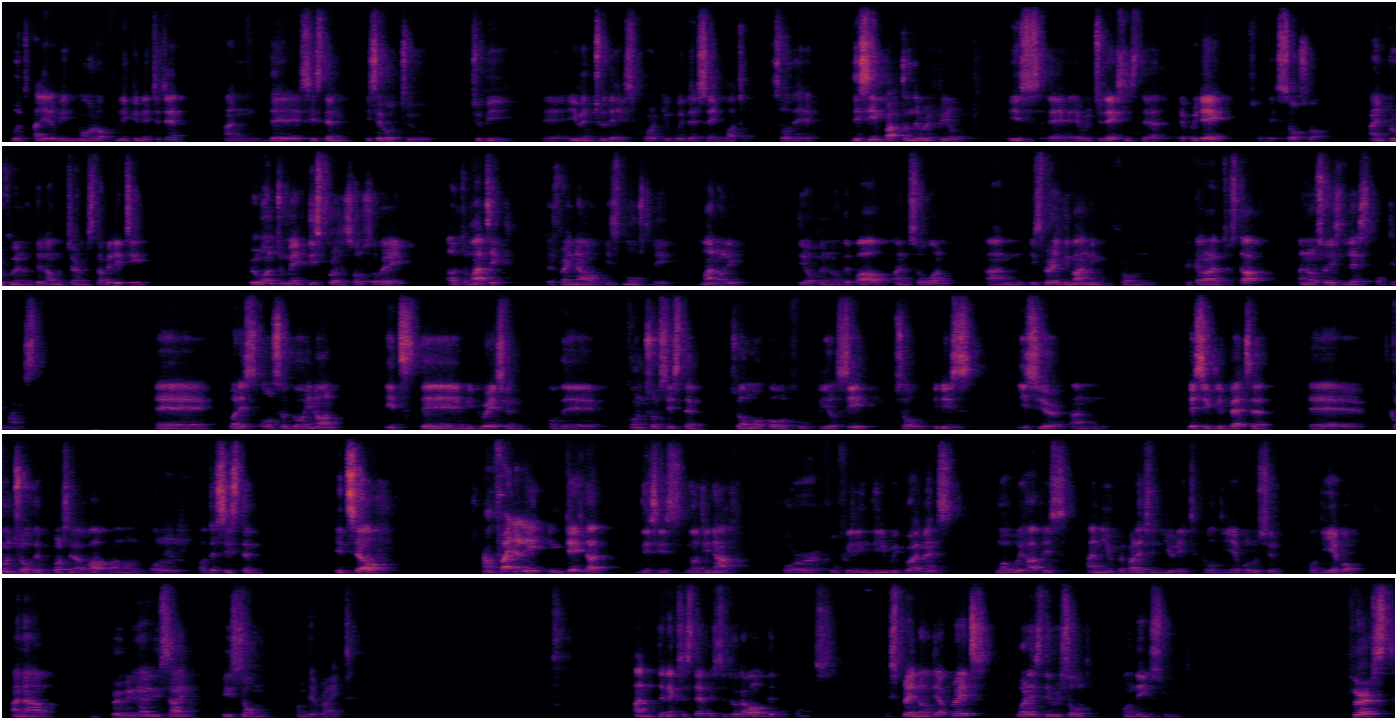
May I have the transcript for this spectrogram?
put a little bit more of liquid nitrogen and the system is able to, to be uh, even two days working with the same bottle. So the this impact on the refill is uh, every two days instead of every day. So this is also an improvement of the long-term stability. We want to make this process also very automatic, because right now it's mostly manually, the open of the valve and so on, and it's very demanding from the Calar Alto staff, and also it's less optimized. Uh, what is also going on, it's the migration of the control system to a more powerful PLC, so it is easier and basically better uh, control the proportional valve and all, all of the system itself. And finally, in case that this is not enough for fulfilling the requirements, what we have is a new preparation unit called the Evolution or the EVO, and a preliminary design is shown on the right. And the next step is to talk about the performance. Explain all the upgrades, what is the result on the instrument. First,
